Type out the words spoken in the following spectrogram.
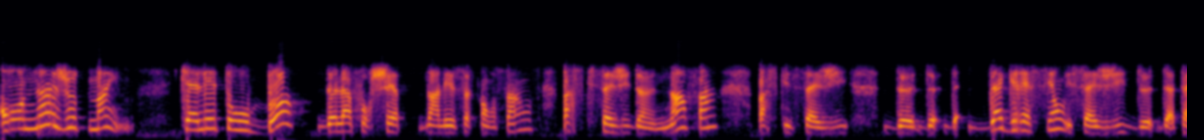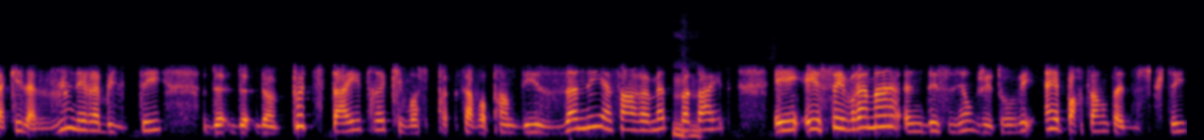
On ajoute même qu'elle est au bas de la fourchette dans les circonstances parce qu'il s'agit d'un enfant, parce qu'il s'agit de, d'agression, il s'agit d'attaquer la vulnérabilité d'un petit être qui va ça va prendre des années à s'en remettre mhm. peut-être. Et, et c'est vraiment une décision que j'ai trouvée importante à discuter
